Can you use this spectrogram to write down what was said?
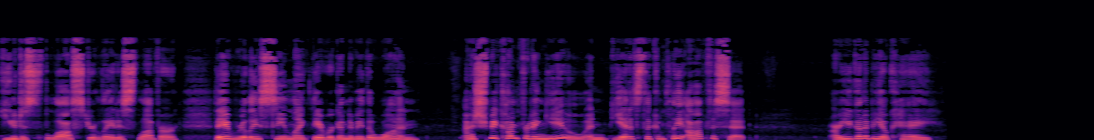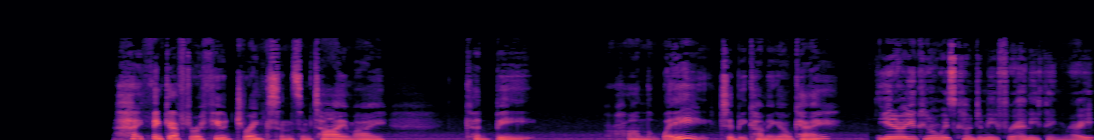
you just lost your latest lover. They really seemed like they were going to be the one. I should be comforting you, and yet it's the complete opposite. Are you going to be okay? I think after a few drinks and some time, I could be on the way to becoming okay. You know, you can always come to me for anything, right?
